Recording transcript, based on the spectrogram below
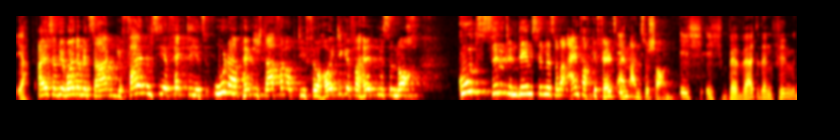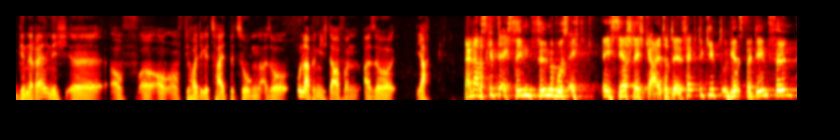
Ja. Also wir wollen damit sagen, gefallen uns die Effekte jetzt unabhängig davon, ob die für heutige Verhältnisse noch gut sind in dem Sinne, sondern einfach gefällt es einem ich, anzuschauen. Ich, ich bewerte den Film generell nicht äh, auf, äh, auf die heutige Zeit bezogen, also unabhängig davon. Also ja. Nein, aber es gibt ja extrem Filme, wo es echt, echt sehr schlecht gealterte Effekte gibt. Und jetzt bei dem Film,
